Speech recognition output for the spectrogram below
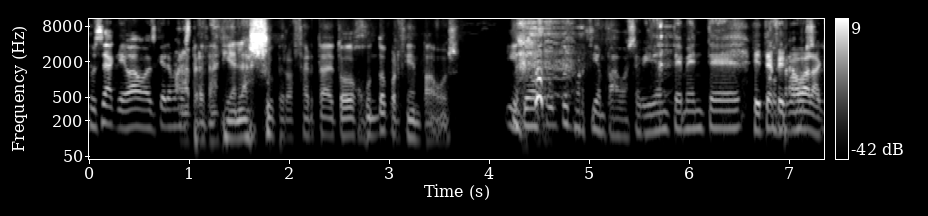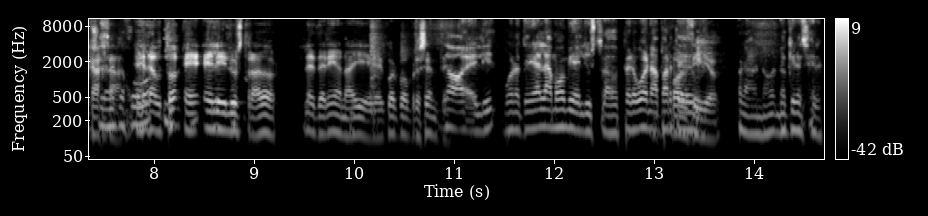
O sea que vamos, que era Bueno, pero te hacían la super oferta de todo junto por 100 pavos. y todo junto por 100 pavos. Evidentemente. Y te firmaba la el caja, el, auto- y- eh, el ilustrador. Le tenían ahí, de cuerpo presente. No, el- bueno, tenía la momia ilustrado, pero bueno, aparte de, bueno, no, no quiere ser.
